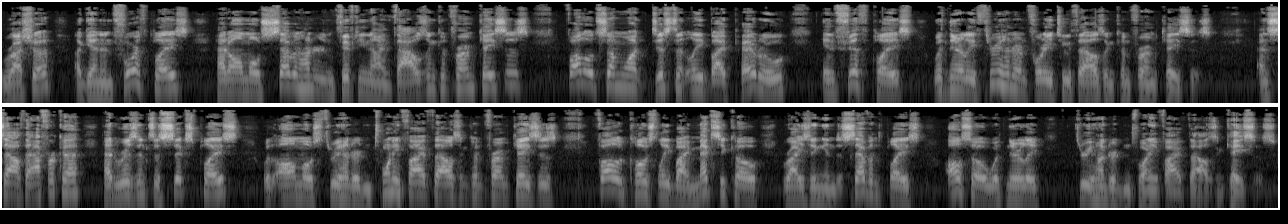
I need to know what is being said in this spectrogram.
Russia, again in fourth place, had almost 759,000 confirmed cases, followed somewhat distantly by Peru in fifth place with nearly 342,000 confirmed cases. And South Africa had risen to sixth place with almost 325,000 confirmed cases, followed closely by Mexico, rising into seventh place, also with nearly 325,000 cases.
